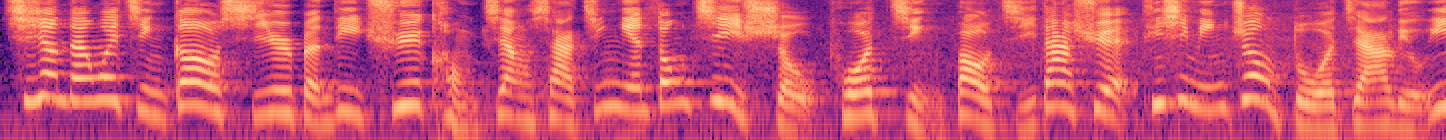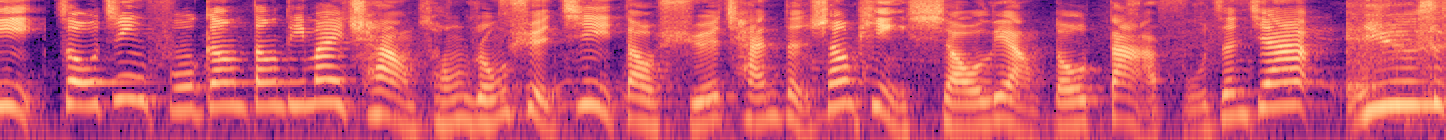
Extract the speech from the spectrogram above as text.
气象单位警告，西日本地区恐降下今年冬季首波警报级大雪，提醒民众多加留意。走进福冈当地卖场，从融雪剂到雪铲等商品销量都大幅增加。融雪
